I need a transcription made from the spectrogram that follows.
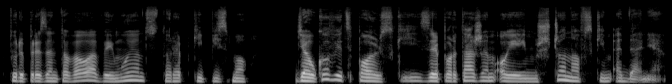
który prezentowała wyjmując z torebki pismo Działkowiec Polski z reportażem o jej mszczonowskim Edenie.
